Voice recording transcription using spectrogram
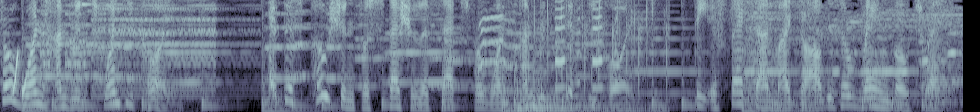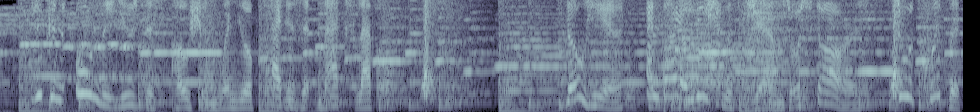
for 120 coins. And this potion for special effects for 150 coins. The effect on my dog is a rainbow trail. You can only use this potion when your pet is at max level. Go here and buy a leash with gems or stars. To equip it,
